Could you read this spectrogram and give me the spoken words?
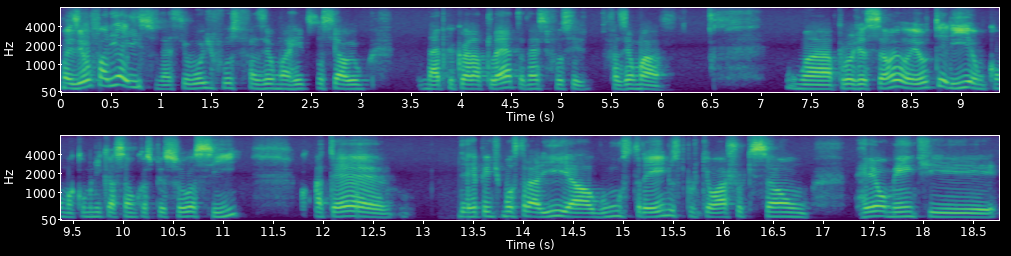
Mas eu faria isso, né? Se eu hoje fosse fazer uma rede social, eu, na época que eu era atleta, né? Se fosse fazer uma, uma projeção, eu, eu teria uma comunicação com as pessoas, sim. Até, de repente, mostraria alguns treinos, porque eu acho que são realmente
